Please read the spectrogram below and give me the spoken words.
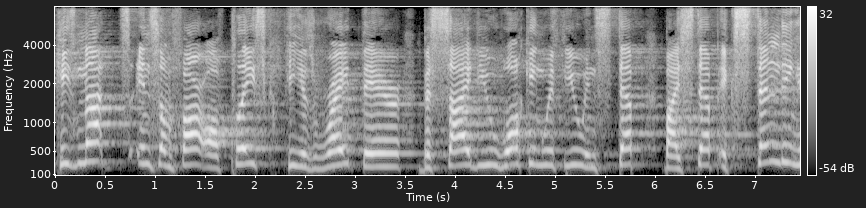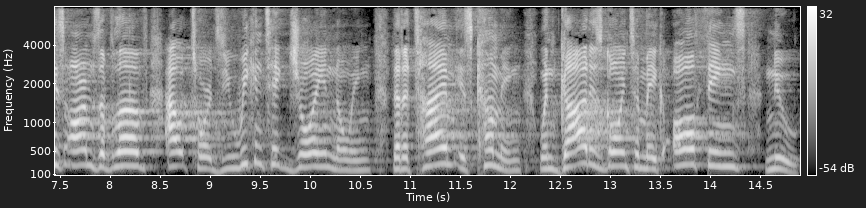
He's not in some far off place. He is right there beside you, walking with you in step by step, extending His arms of love out towards you. We can take joy in knowing that a time is coming when God is going to make all things new.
